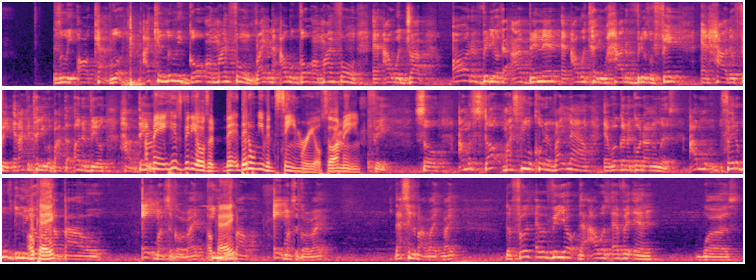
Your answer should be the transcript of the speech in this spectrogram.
Literally all cap. Look, I can literally go on my phone right now. I would go on my phone and I would drop all the videos that I've been in, and I would tell you how the videos were fake and how they're fake, and I can tell you about the other videos how they. I mean, his videos are they, they don't even seem real. So I mean, fake. So I'm gonna stop my screen recording right now, and we're gonna go down the list. I Fredo moved to New York okay. about eight months ago, right? Okay. He moved about eight months ago, right? That seems about right, right? The first ever video that I was ever in was.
